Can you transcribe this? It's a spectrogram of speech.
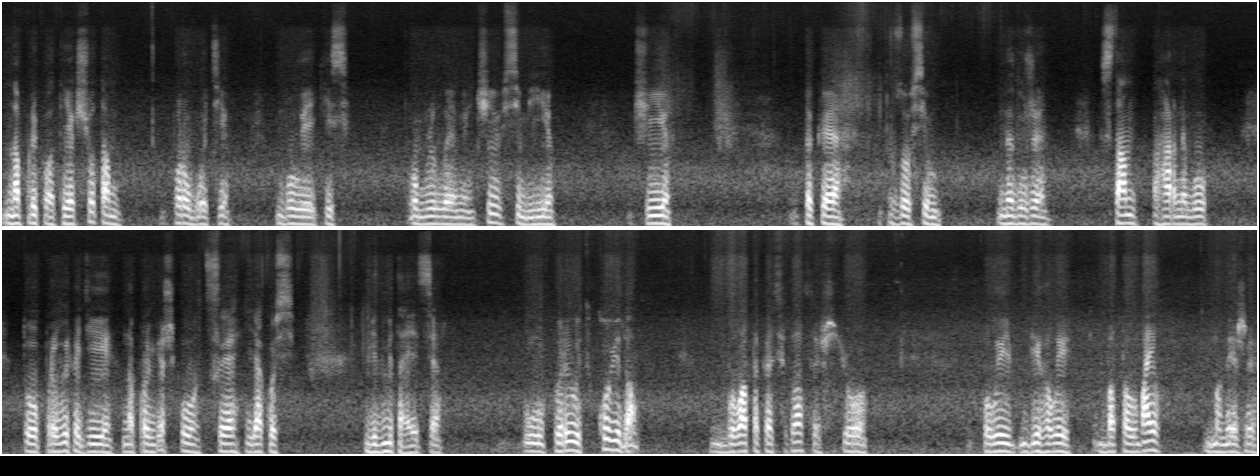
Наприклад, якщо там по роботі були якісь проблеми, чи в сім'ї, чи таке зовсім не дуже стан гарний був, то при виході на пробіжку це якось відмітається. У період ковіда була така ситуація, що коли бігали баталмайл в манежі,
